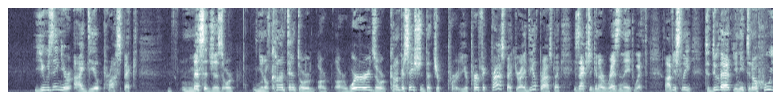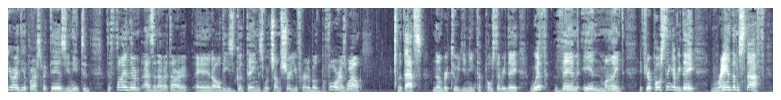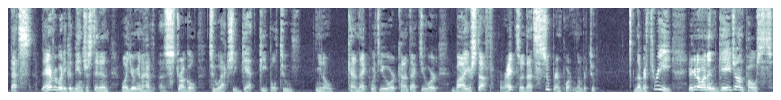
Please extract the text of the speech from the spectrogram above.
using your ideal prospect messages or you know content or, or, or words or conversation that your per, your perfect prospect your ideal prospect is actually going to resonate with. Obviously to do that you need to know who your ideal prospect is. You need to define them as an avatar and all these good things which i'm sure you've heard about before as well. But that's number two. You need to post every day with them in mind. If you're posting every day random stuff that's everybody could be interested in, well, you're going to have a struggle to actually get people to, you know, connect with you or contact you or buy your stuff. Right. So that's super important. Number two. Number three, you're going to want to engage on posts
